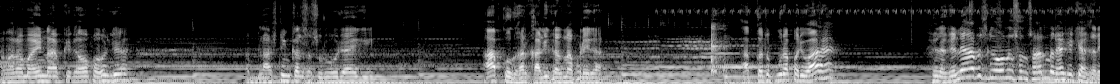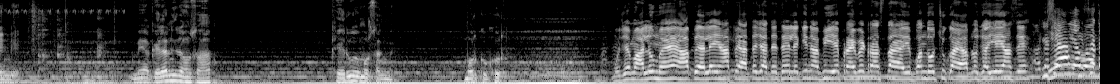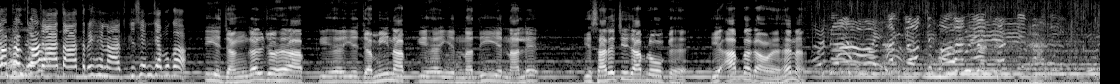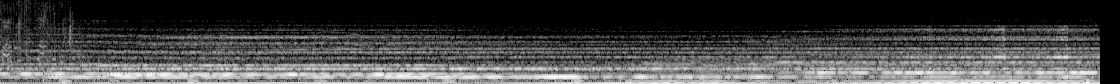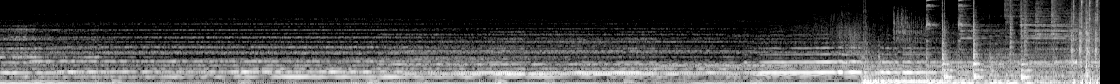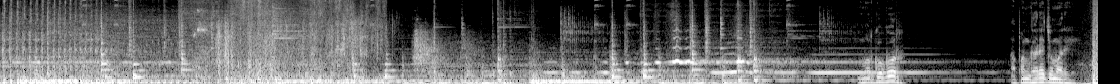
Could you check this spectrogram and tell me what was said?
हमारा माइंड आपके गाँव पहुँच गया। अब ब्लास्टिंग कल से शुरू हो जाएगी। आपको घर खाली करना पड़ेगा। आपका तो पूरा परिवार है। फिर अकेले आप इस गाँव में संसार में रह के क्या करेंगे? मैं अकेला नहीं रहूँ साहब। खेरू है मोर संग में, मोर कुकुर। मुझे मालूम है आप पहले यहाँ पे आते जाते थे लेकिन अभी ये प्राइवेट रास्ता है ये बंद हो चुका है। आप लोग जाइए यहाँ से। आत रहे ना आज ये जंगल जो है आपकी है ये ज़मीन आपकी है ये नदी ये नाले ये सारे चीज़ आप लोगों के है। ये आपका गाँव है है ना? अपन घर है रही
